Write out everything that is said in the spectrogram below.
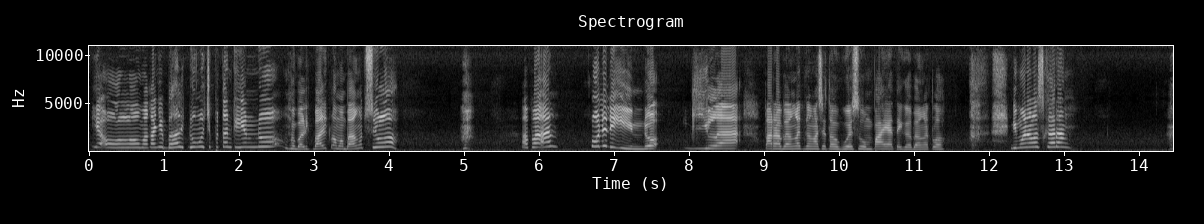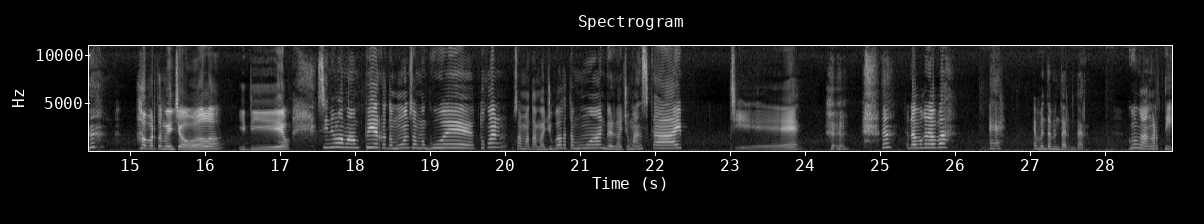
Ya Allah, makanya balik dong lo cepetan ke Indo. Nggak balik-balik lama banget sih lo. Hah? Apaan? Lo udah di Indo? Gila, parah banget gak ngasih tau gue sumpah ya tega banget lo. di mana lo sekarang? Hah? Apartemen cowok lo? Idil, sini lo mampir ketemuan sama gue. Tuh kan sama Tama juga ketemuan biar gak cuman Skype. Cie. Hah? Kenapa kenapa? Eh, eh bentar bentar bentar. Gue nggak ngerti.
